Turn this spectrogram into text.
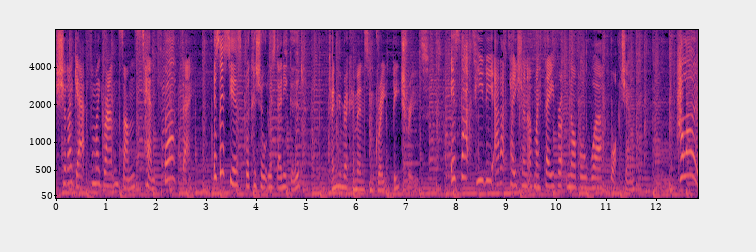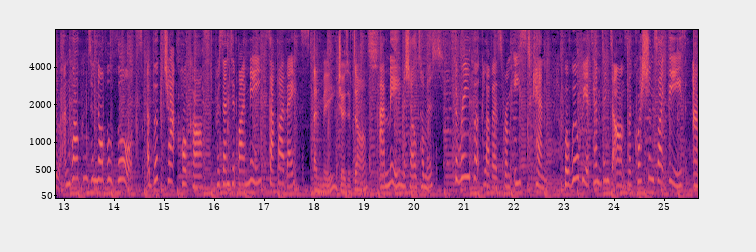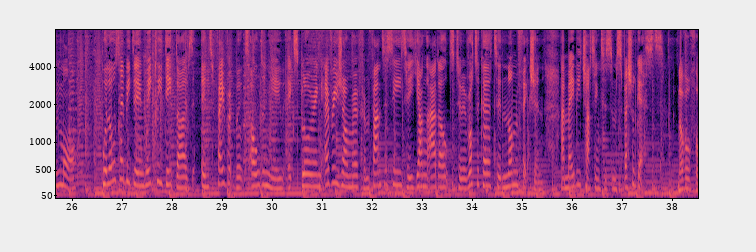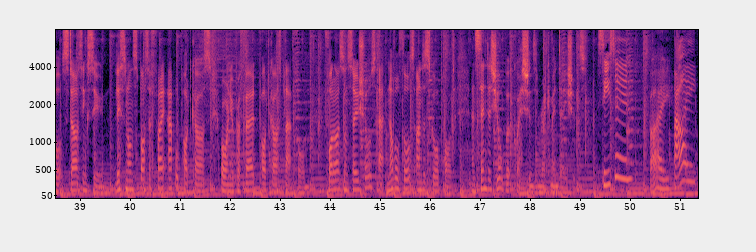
should I get for my grandson's 10th birthday? Is this year's Booker shortlist any good? Can you recommend some great beach reads? Is that TV adaptation of my favourite novel worth watching? Hello, and welcome to Novel Thoughts, a book chat podcast presented by me, Sapphire Bates, And me, Joseph Dance. And me, Michelle Thomas. three book lovers from East Kent, where we'll be attempting to answer questions like these and more. We'll also be doing weekly deep dives into favourite books, old and new, exploring every genre from fantasy to young adults to erotica to non fiction, and maybe chatting to some special guests. Novel Thoughts starting soon. Listen on Spotify, Apple Podcasts, or on your preferred podcast platform. Follow us on socials at Novel Thoughts underscore pod and send us your book questions and recommendations. See you soon. Bye. Bye.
